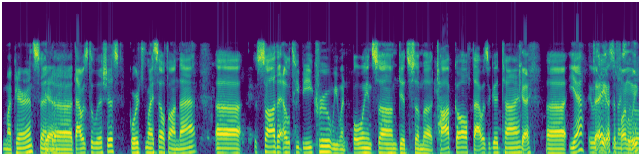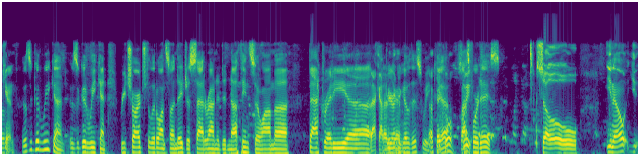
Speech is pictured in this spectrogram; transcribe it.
my parents, and Yeah. uh, that was delicious. Gorged myself on that. Uh, saw the LTB crew. We went bowling some, did some uh, top golf. That was a good time. Okay. Uh, yeah, it was. Dang, it that's was a nice fun little- weekend. It was a good weekend. It was a good weekend. Recharged a little on Sunday. Just sat around and did nothing. So I'm uh, back ready. Uh, Back rearing to go this week. Okay, yeah. cool. Last four days. So, you know, you,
